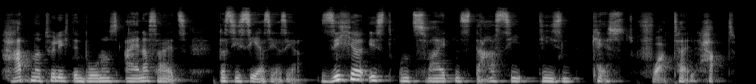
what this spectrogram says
hat natürlich den Bonus einerseits, dass sie sehr, sehr, sehr sicher ist und zweitens, dass sie diesen Cash-Vorteil hat.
